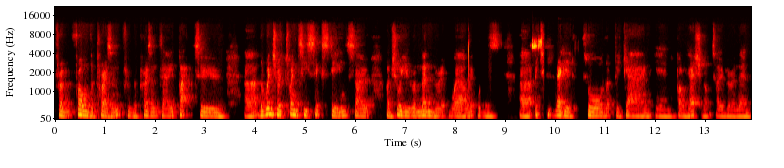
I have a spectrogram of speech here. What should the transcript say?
from from the present, from the present day, back to uh, the winter of 2016. So I'm sure you remember it well. It was uh, a two-legged tour that began in Bangladesh in October and then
